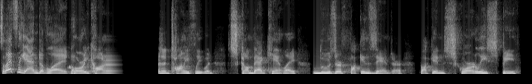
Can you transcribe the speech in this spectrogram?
So that's the end of like, Corey Connor and Tommy Fleetwood, scumbag Cantlay, loser fucking Xander, fucking squirrely Spieth.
